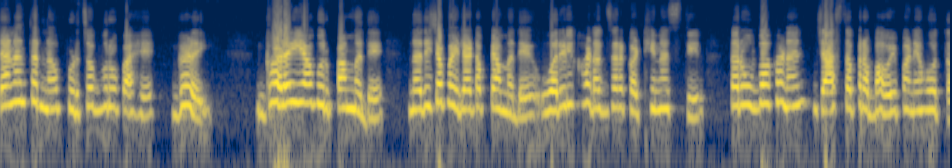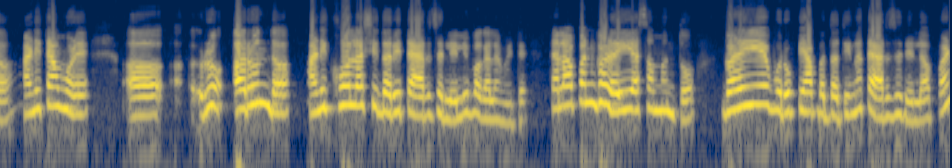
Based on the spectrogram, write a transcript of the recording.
त्यानंतर ना पुढचं ग्रुप आहे घळई. घळई या ग्रुपामध्ये नदीच्या पहिल्या टप्प्यामध्ये वरील खडक जर कठीण असतील तर उभं खणन जास्त प्रभावीपणे होतं आणि त्यामुळे अरुंद आणि खोल अशी दरी तयार झालेली बघायला मिळते. त्याला आपण घळई असं म्हणतो. घळई हे ग्रुप या पद्धतीनं तयार झालेलं आपण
